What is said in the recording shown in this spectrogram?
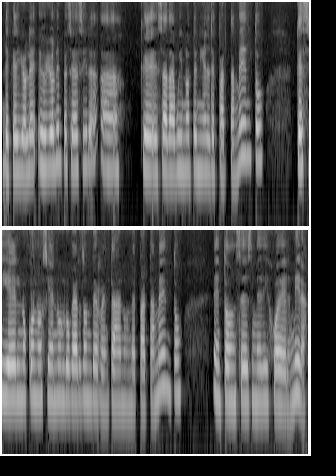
de que yo, le, yo, le empecé a decir a, que Sadawi no tenía el departamento, que si él no conocía en un lugar donde rentaban un departamento. Entonces me dijo él, mira,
